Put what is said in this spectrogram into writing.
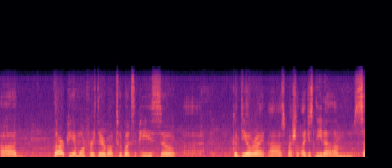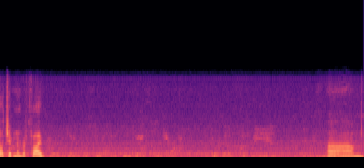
Uh, the RPM morphers, they're about two bucks a piece, so uh, good deal, right? Uh, special. I just need um, cell chip number five. Um,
